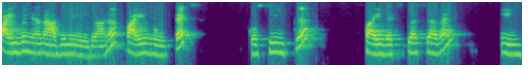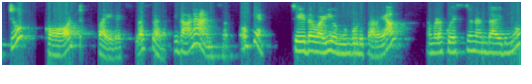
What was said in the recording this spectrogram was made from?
ഫൈവ് ഞാൻ ആദ്യമേ എഴുതുകയാണ് five root x cosec five x plus seven into cot five x plus seven ഇതാണ് ആൻസർ ഓക്കെ ചെയ്ത വഴി ഒന്നും കൂടി പറയാം. നമ്മുടെ ക്വസ്റ്റ്യൻ എന്തായിരുന്നു?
